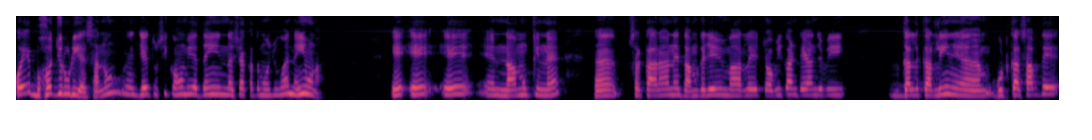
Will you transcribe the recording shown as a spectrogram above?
ਉਹ ਇਹ ਬਹੁਤ ਜ਼ਰੂਰੀ ਹੈ ਸਾਨੂੰ। ਜੇ ਤੁਸੀਂ ਕਹੋ ਵੀ ਇਦਾਂ ਹੀ ਨਸ਼ਾ ਖਤਮ ਹੋ ਜਾਊਗਾ, ਨਹੀਂ ਹੋਣਾ। ਇਹ ਇਹ ਇਹ ਇਹ ਨਾਮੁਮਕਿਨ ਹੈ। ਅਹ ਸਰਕਾਰਾਂ ਨੇ ਦਮ ਗਜੇ ਵੀ ਮਾਰ ਲਏ 24 ਘੰਟਿਆਂ 'ਚ ਵੀ ਗੱਲ ਕਰ ਲਈ ਗੁਟਕਾ ਸਾਹਿਬ ਦੇ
